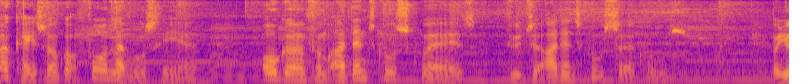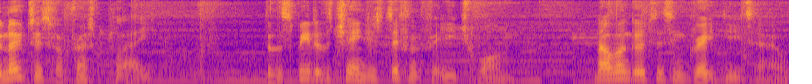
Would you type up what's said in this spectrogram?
Okay, so I've got four levels here, all going from identical squares through to identical circles. But you'll notice if I press play, that the speed of the change is different for each one. Now I won't go into this in great detail,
